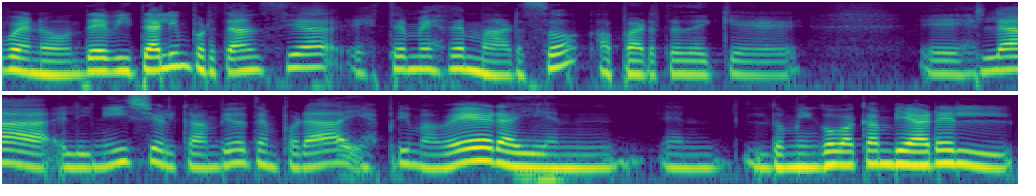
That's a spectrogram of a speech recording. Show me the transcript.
bueno, de vital importancia este mes de marzo, aparte de que es la, el inicio, el cambio de temporada y es primavera y en, en el domingo va a cambiar el,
